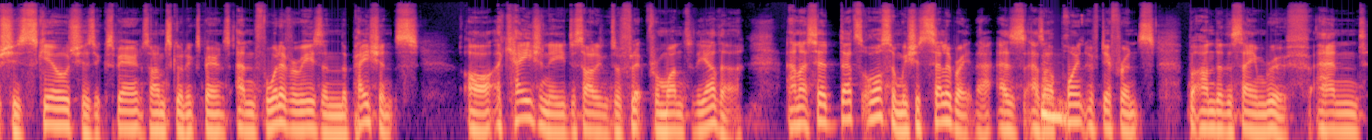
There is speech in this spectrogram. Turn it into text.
she's skilled. She's experienced. I'm skilled, experienced. And for whatever reason, the patients are occasionally deciding to flip from one to the other. And I said, that's awesome. We should celebrate that as as mm. our point of difference, but under the same roof. And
